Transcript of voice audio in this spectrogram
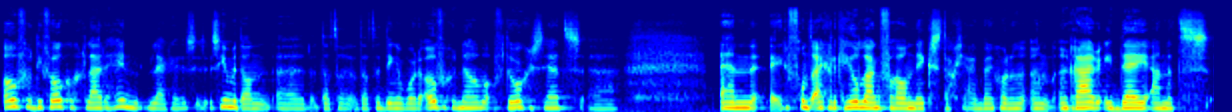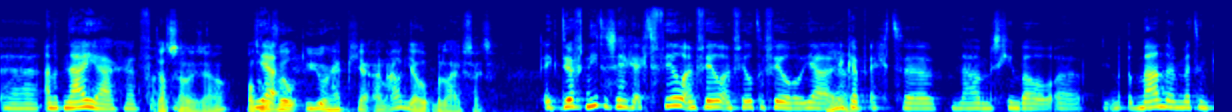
over die vogelgeluiden heen leggen. zien we dan uh, dat, er, dat er dingen worden overgenomen of doorgezet. Uh, en ik vond eigenlijk heel lang vooral niks. Ik dacht, ja, ik ben gewoon een, een, een raar idee aan het, aan het najagen. Dat sowieso. Want ja. hoeveel uur heb je aan audio beluisterd? Ik durf niet te zeggen echt veel en veel en veel te veel. Ja, ik heb echt, uh, nou, misschien wel uh, maanden met een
